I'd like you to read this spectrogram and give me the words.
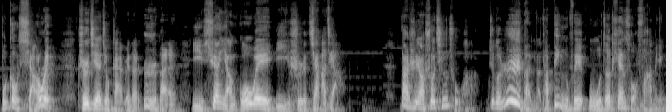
不够祥瑞，直接就改为了日本，以宣扬国威，以示嘉奖。但是要说清楚哈，这个日本呢，它并非武则天所发明，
